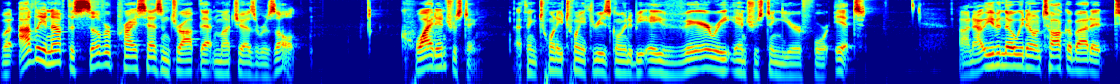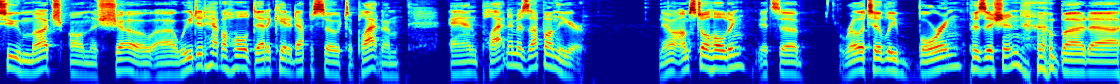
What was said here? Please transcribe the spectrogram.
But oddly enough, the silver price hasn't dropped that much as a result. Quite interesting. I think 2023 is going to be a very interesting year for it. Uh, now, even though we don't talk about it too much on the show, uh, we did have a whole dedicated episode to platinum, and platinum is up on the year. No, I'm still holding. It's a relatively boring position, but uh,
